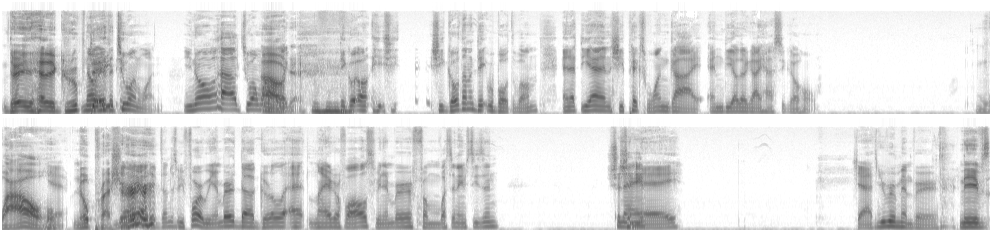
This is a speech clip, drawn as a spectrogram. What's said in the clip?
They had a group No, date. it's a two-on-one. You know how two-on-one? Oh, ah, like, okay. They go on. He, she, she goes on a date with both of them, and at the end, she picks one guy, and the other guy has to go home. wow. Yeah. No Yeah, pressure. they've done this before. Remember the girl at Niagara Falls? Remember from what's the name season? Shanae. Shanae. Jeff, you remember? Neebs,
